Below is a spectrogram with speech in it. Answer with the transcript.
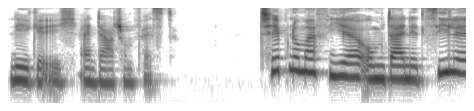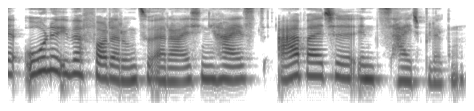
lege ich ein Datum fest. Tipp Nummer vier, um deine Ziele ohne Überforderung zu erreichen, heißt, arbeite in Zeitblöcken.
